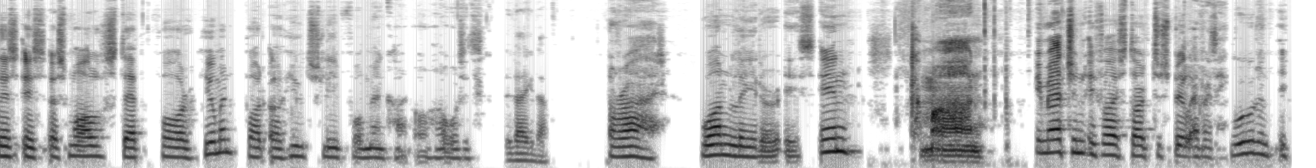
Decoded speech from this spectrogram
This is a small step for human, but a huge leap for mankind. Or how was it? Like that. Alright. One liter is in. Come on. Imagine if I start to spill everything. Wouldn't it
